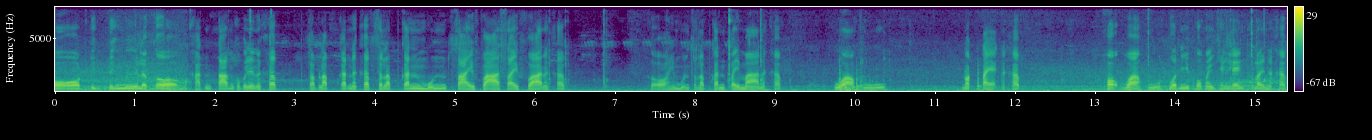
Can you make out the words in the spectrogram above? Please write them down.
อ ตึงๆมือแล้วก็ขันตามเข้าไปเลยนะครับสลับกันนะครับ สลับกันหมุนซ้ายฝาซ้ายฝานะครับ ก็ให้หมุนสลับกันไปมานะครับกลัวหูน็อตแตกนะครับ เพราะว่าหูตัวนี้ก็ไม่แข็งแรงเท่าไหร่นะครับ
